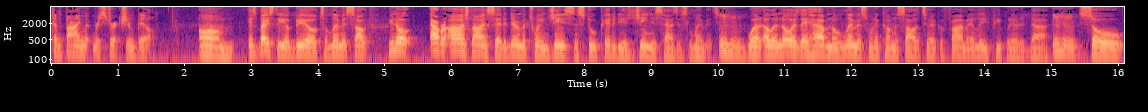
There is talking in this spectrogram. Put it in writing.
Confinement Restriction Bill. Um, it's basically a bill to limit solid. You know, Albert Einstein said the difference between genius and stupidity is genius has its limits. Mm-hmm. Well, in Illinois, they have no limits when it comes to solitary confinement. They leave people there to die. Mm-hmm. So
